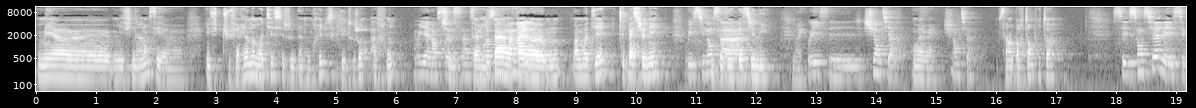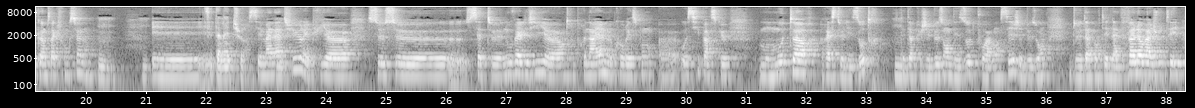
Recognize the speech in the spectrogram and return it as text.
Mais, euh, mais finalement, c'est. Euh, et tu fais rien à moitié, si j'ai bien compris, puisque tu es toujours à fond. Oui, alors ça, tu ça, ça pas, pas, à faire euh, à moitié. Tu es passionné. Oui, sinon ça. Tu passionné. Ouais. Oui, c'est. Je suis entière. Ouais, ouais. Je suis entière. C'est important pour toi C'est essentiel et c'est comme ça que je fonctionne. Mmh. Et c'est ta nature. C'est ma nature. Et puis, euh, ce, ce, cette nouvelle vie euh, entrepreneuriale me correspond euh, aussi parce que mon moteur reste les autres. Mm. C'est-à-dire que j'ai besoin des autres pour avancer. J'ai besoin d'apporter de, de, la valeur ajoutée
